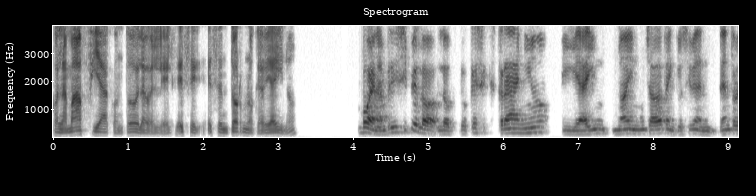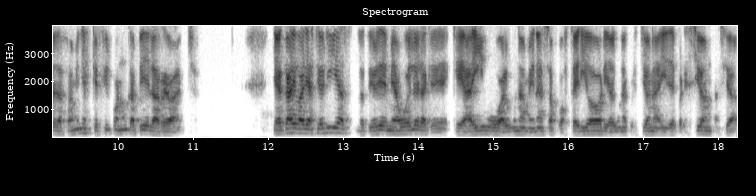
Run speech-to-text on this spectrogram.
la mafia, con todo ese, entorno que había ahí, no? Bueno, en principio lo, que es extraño, y ahí no hay mucha data, inclusive dentro de la familia, es que Firpo nunca pide la revancha. Y acá hay varias teorías. La teoría de mi abuelo era que, ahí hubo alguna amenaza posterior y alguna cuestión ahí de presión hacia,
